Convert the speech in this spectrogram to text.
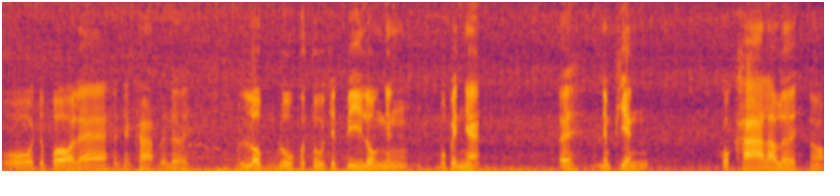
โอ้จะพ่อแล้วเห็นจังขาดไปเลย มันล่มลูกพอตู่เจ็ดปีลงยังบ่เป็นอย่างเอ้ยยังเพียงกกขาเราเลยเนาะ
